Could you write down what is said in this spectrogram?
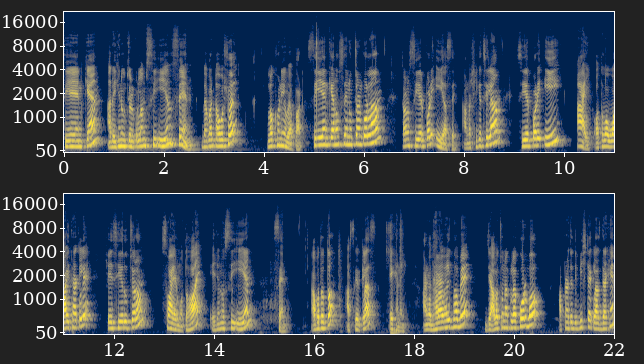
সি এন ক্যান আর এখানে উচ্চারণ করলাম সি এন সেন ব্যাপারটা অবশ্যই লক্ষণীয় ব্যাপার। সিএন কেন সেন উচ্চারণ করলাম? কারণ সি এর পরে ই আছে। আমরা শিখেছিলাম সি এর পরে ই আই অথবা ওয়াই থাকলে সেই সি এর উচ্চারণ ছয়ের মতো হয়। এই জন্য সি এন সেন আপাতত আজকের ক্লাস এখানেই। আমরা ধারাবাহিকভাবে যে আলোচনাগুলো করব, আপনারা যদি বিশটা ক্লাস দেখেন,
